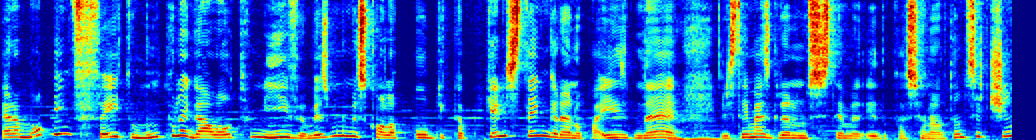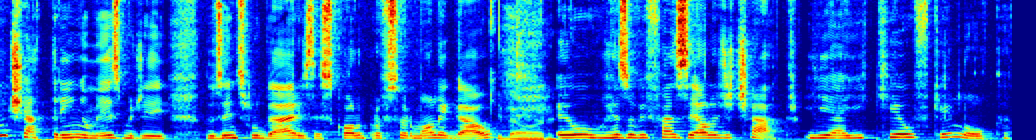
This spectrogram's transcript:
era mó bem feito, muito legal, alto nível mesmo numa escola pública, porque eles têm grana, o país, né? Uhum. Eles têm mais grana no sistema educacional. Então, você tinha um teatrinho mesmo de 200 lugares da escola, um professor mó legal. Que da hora. Eu resolvi fazer aula de teatro. E aí que eu fiquei louca.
